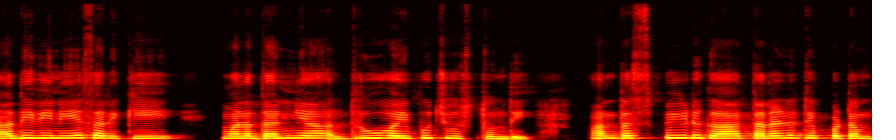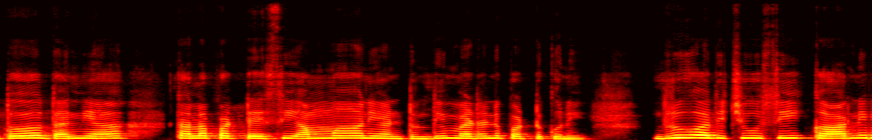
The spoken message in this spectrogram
అది వినేసరికి మన ధన్య ధ్రువ్ వైపు చూస్తుంది. అంత స్పీడ్గా తలని తిప్పటంతో ధన్య తల పట్టేసి అమ్మ అని అంటుంది మెడని పట్టుకుని. ధ్రువ్ అది చూసి కార్ని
